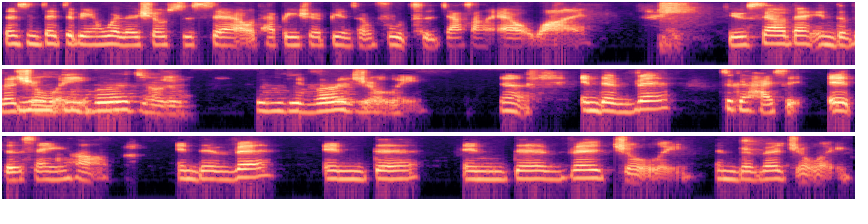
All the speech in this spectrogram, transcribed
但是在这边为了修饰 sell，它必须变成副词加上 ly。Do you sell them individually? Individually. 嗯，individual 这个还是 it 的声音哈，individual, ind, individually, individually.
